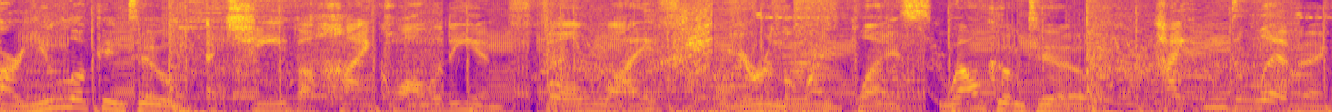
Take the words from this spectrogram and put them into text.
Are you looking to Achieve a high quality and full life. You're in the right place. Welcome to Heightened living.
